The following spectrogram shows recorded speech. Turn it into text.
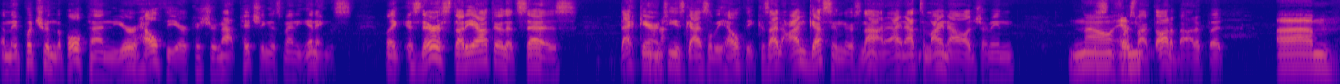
and they put you in the bullpen, you're healthier because you're not pitching as many innings. Like, is there a study out there that says that guarantees guys will be healthy? Because I'm guessing there's not. I, not to my knowledge. I mean, no. the first time I thought about it, but um,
